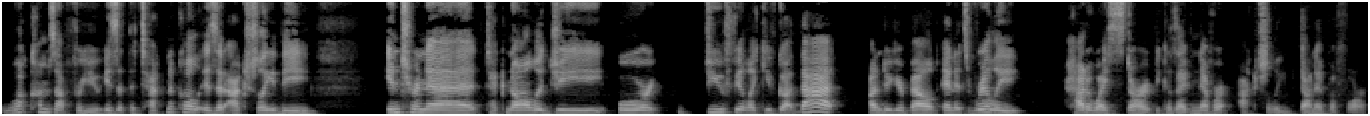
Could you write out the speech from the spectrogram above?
what comes up for you? Is it the technical? Is it actually the internet, technology, or do you feel like you've got that under your belt and it's really how do I start because I've never actually done it before?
